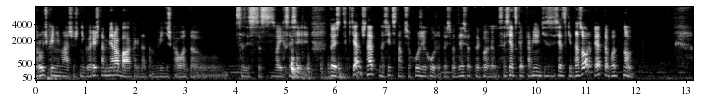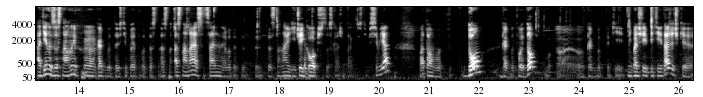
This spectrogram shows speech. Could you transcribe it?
ручкой не машешь, не говоришь там мираба, когда там видишь кого-то со, со своих соседей. То есть к тебе начинают относиться там все хуже и хуже. То есть вот здесь вот такое как бы соседское комьюнити, соседский дозор, это вот, ну, один из основных, э, как бы, то есть, типа, это вот основная социальная, вот это, основная ячейка общества, скажем так. То есть, типа, семья, потом вот дом, как бы твой дом, э, как бы такие небольшие пятиэтажечки,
